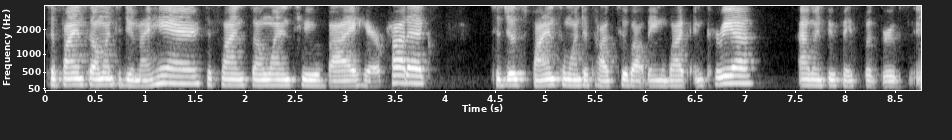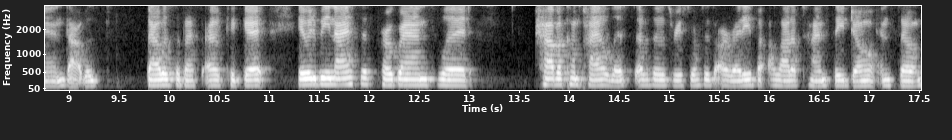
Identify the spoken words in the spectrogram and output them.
to find someone to do my hair, to find someone to buy hair products, to just find someone to talk to about being Black in Korea, I went through Facebook groups and that was that was the best I could get. It would be nice if programs would have a compiled list of those resources already, but a lot of times they don't. And so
